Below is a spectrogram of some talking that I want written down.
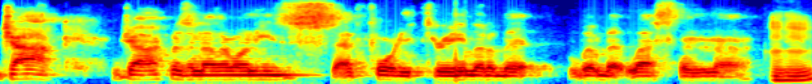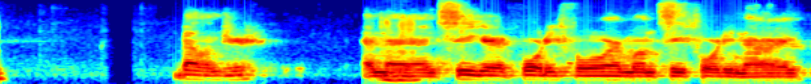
Joc, Joc was another one. He's at 43, a little bit, a little bit less than uh, mm-hmm. Bellinger, and mm-hmm. then Seager at 44, Muncy 49.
